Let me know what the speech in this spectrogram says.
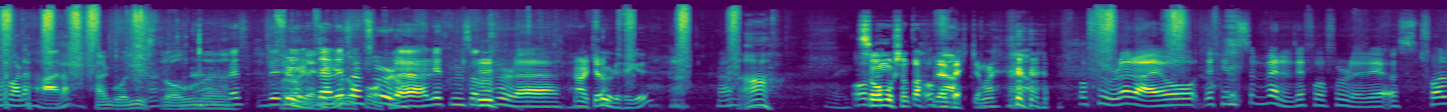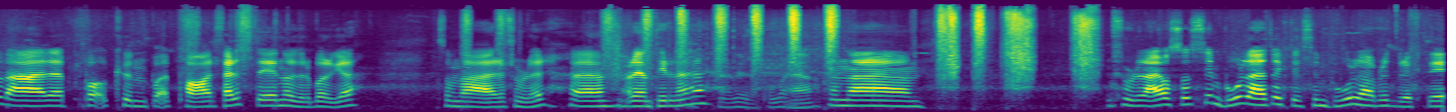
Men hva er det her, da? Her går lysstrålen eh, Det, det, det, det er litt sånn fugle, liten sånn fugle... Det ikke det? Ah, Og, Så morsomt, da. Ved bekken her. og fugler er jo Det fins veldig få fugler i Østfold. Det er eh, på, kun på et par felt i Nordre Borge som det er fugler. Eh, er det en til der? Ja. Men uh, fugler er jo også et symbol. Det er et viktig symbol. Det har blitt brukt i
